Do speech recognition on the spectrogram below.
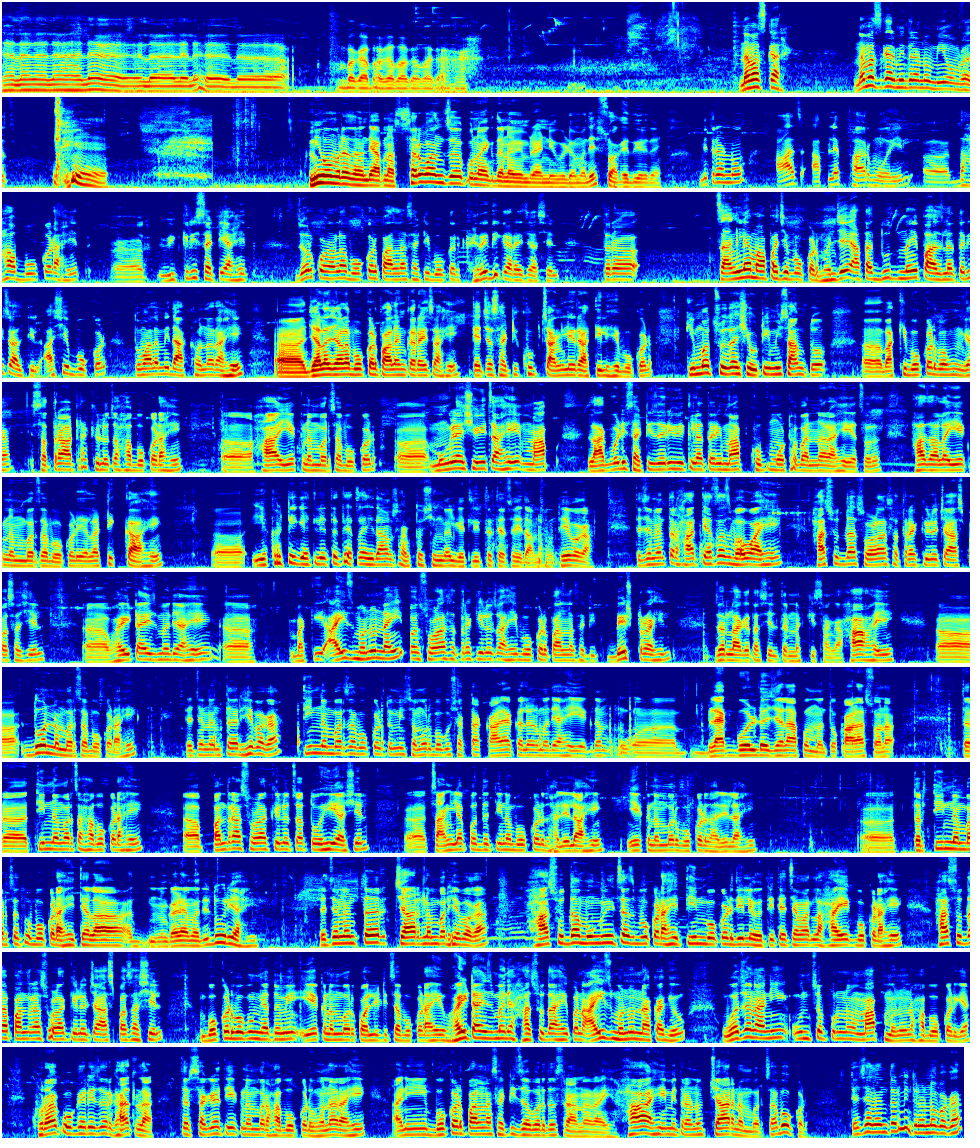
ल ल ल ल ल ल ल बघा बघा बघा बघा. हा नमस्कार. नमस्कार मित्रांनो मी ओमराज. मी ओमराज रांदे आपणा सर्वांचं पुन्हा एकदा नवीन ब्रँड न्यू व्हिडिओमध्ये स्वागत करीत आहे. मित्रांनो आज आपल्या फार्मवरील दहा बोकड आहेत विक्रीसाठी आहेत. जर कोणाला बोकड पालनासाठी बोकड खरेदी करायची असेल तर चांगल्या मापाचे बोकड म्हणजे आता दूध नाही पाजलं तरी चालतील असे बोकड तुम्हाला मी दाखवणार आहे. ज्याला ज्याला बोकड पालन करायचं आहे त्याच्यासाठी खूप चांगले राहतील हे बोकड. किंमतसुद्धा शेवटी मी सांगतो बाकी बोकड बघून घ्या. सतरा अठरा किलोचा हा बोकड आहे. हा एक नंबरचा बोकड. मुंगळ्या शेळीचा आहे माप लागवडीसाठी जरी विकला तरी माप खूप मोठं बनणार आहे याचं. हा झाला एक नंबरचा बोकड याला टिक्का आहे. एकटी घेतली तर त्याचाही दाम सांगतो सिंगल घेतली तर त्याचाही दाम सांगतो. हे बघा त्याच्यानंतर हा त्याचाच भाऊ आहे. हा सुद्धा सोळा सतरा किलोच्या आसपास असेल. व्हाईट आईजमध्ये आहे. बाकी आईज म्हणून नाही पण सोळा सतरा किलोचा आहे बोकड पालनासाठी बेस्ट राहील. जर लागत असेल तर नक्की सांगा. हा आहे दोन नंबरचा बोकड आहे. त्याच्यानंतर हे बघा तीन नंबरचा बोकड तुम्ही समोर बघू शकता. काळ्या कलरमध्ये आहे एकदम ब्लॅक गोल्ड ज्याला आपण म्हणतो काळा सोना. तर तीन नंबरचा हा बोकड आहे. पंधरा सोळा किलोचा तोही असेल. चांगल्या पद्धतीनं बोकड झालेला आहे. एक नंबर बोकड झालेला आहे. तर तीन नंबरचा तो बोकड आहे. त्याला गळ्यामध्ये दोरी आहे. त्याच्यानंतर चार नंबर हे बघा. हा सुद्धा मुंगळीचाच बोकड आहे. तीन बोकड दिले होते. त्याच्यामधला हा एक बोकड आहे. हा सुद्धा पंधरा सोळा किलोच्या आसपास असेल. बोकड बघून घ्या तुम्ही. एक नंबर क्वालिटीचा बोकड आहे. व्हाईट आईजमध्ये हा सुद्धा आहे. पण आईज म्हणून नका घेऊ. वजन आणि उंच पूर्ण माप म्हणून हा बोकड घ्या. खुराक वगैरे जर घातला तर सगळ्यात एक नंबर हा बोकड होणार आहे. आणि बोकड पालनासाठी जबरदस्त राहणार आहे. हा आहे मित्रांनो चार नंबरचा बोकड. त्याच्यानंतर मित्रांनो बघा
